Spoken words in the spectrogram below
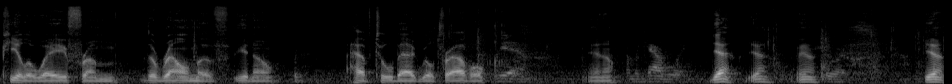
peel away from the realm of, you know, have tool bag, will travel. Yeah, You know. I'm a cowboy. Yeah, yeah, yeah. Sure. Yeah.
